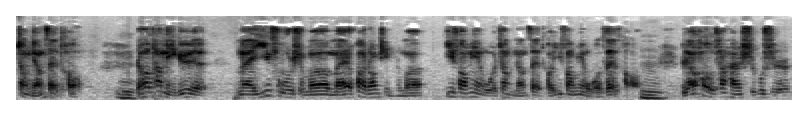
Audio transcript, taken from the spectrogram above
丈母娘在掏，嗯。然后他每个月买衣服什么买化妆品什么，一方面我丈母娘在掏，一方面我在掏，嗯。然后他还时不时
